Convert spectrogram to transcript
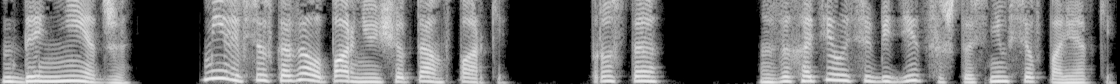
Да нет же. Милли все сказала парню еще там, в парке. Просто захотелось убедиться, что с ним все в порядке.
